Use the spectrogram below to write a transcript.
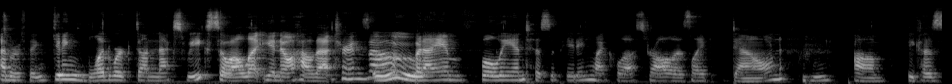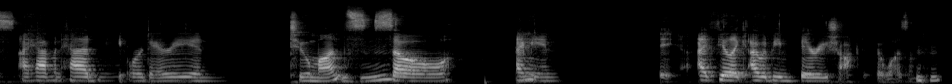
sort I'm of thing. Getting blood work done next week, so I'll let you know how that turns out. Ooh. But I am fully anticipating my cholesterol is like down Mhm. um, because I haven't had meat or dairy in two months. Mhm. So, I mean, I- feel like I would be very shocked it wasn't.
